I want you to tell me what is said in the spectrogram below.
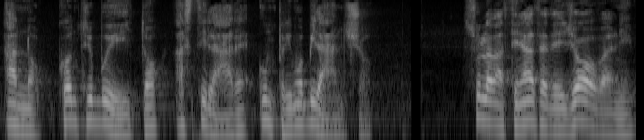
hanno contribuito a stilare un primo bilancio. Sulla mattinata dei giovani,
